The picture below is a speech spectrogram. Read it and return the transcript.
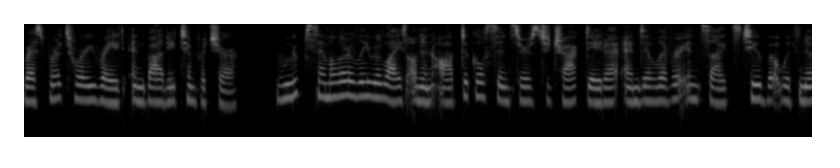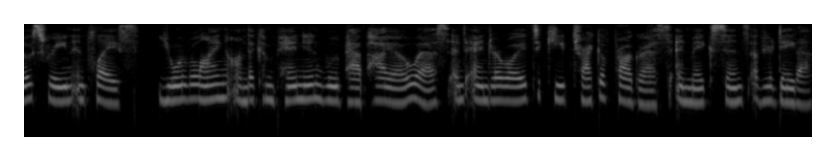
respiratory rate and body temperature. Whoop similarly relies on an optical sensors to track data and deliver insights too but with no screen in place, you're relying on the companion Whoop app iOS and Android to keep track of progress and make sense of your data.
